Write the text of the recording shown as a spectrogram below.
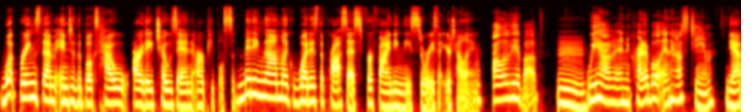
what brings them into the books? How are they chosen? Are people submitting them? Like what is the process for finding these stories that you're telling? All of the above. Mm, We have an incredible in house team yeah.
